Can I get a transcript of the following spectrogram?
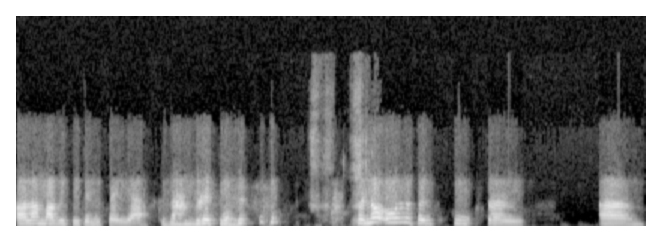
Well, I'm obviously going to say yes because I'm British. but not all of us speak so um,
